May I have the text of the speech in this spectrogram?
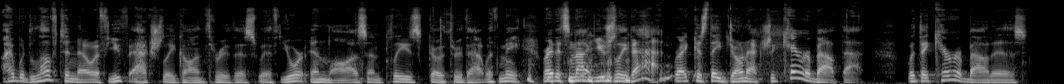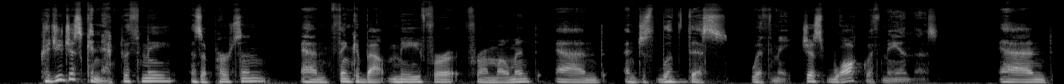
I would love to know if you've actually gone through this with your in laws, and please go through that with me, right? It's not usually that, right? Because they don't actually care about that. What they care about is could you just connect with me as a person and think about me for for a moment and and just live this with me. Just walk with me in this. And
